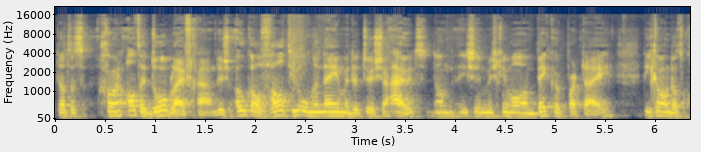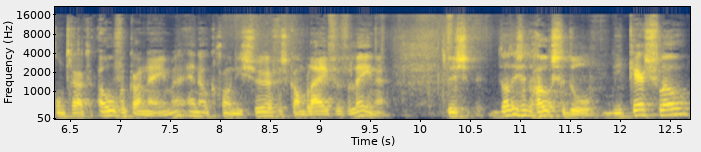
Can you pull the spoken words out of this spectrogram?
Dat het gewoon altijd door blijft gaan. Dus ook al valt die ondernemer ertussen uit, dan is er misschien wel een backup partij die gewoon dat contract over kan nemen en ook gewoon die service kan blijven verlenen. Dus dat is het hoogste doel. Die cashflow,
